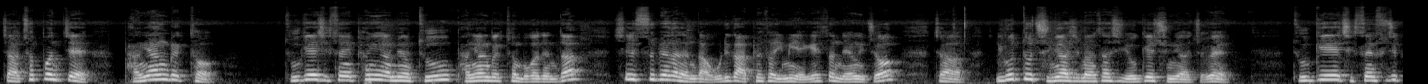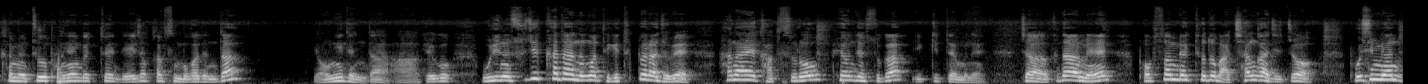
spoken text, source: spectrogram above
자, 첫 번째 방향 벡터 두 개의 직선이 평행하면 두 방향 벡터는 뭐가 된다? 실수배가 된다. 우리가 앞에서 이미 얘기했던 내용이죠. 자, 이것도 중요하지만 사실 이게 중요하죠. 왜? 두 개의 직선이 수직하면 두 방향 벡터의 내적 값은 뭐가 된다? 0이 된다. 아, 결국 우리는 수직하다는 건 되게 특별하죠. 왜? 하나의 값으로 표현될 수가 있기 때문에. 자, 그 다음에 법선 벡터도 마찬가지죠. 보시면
